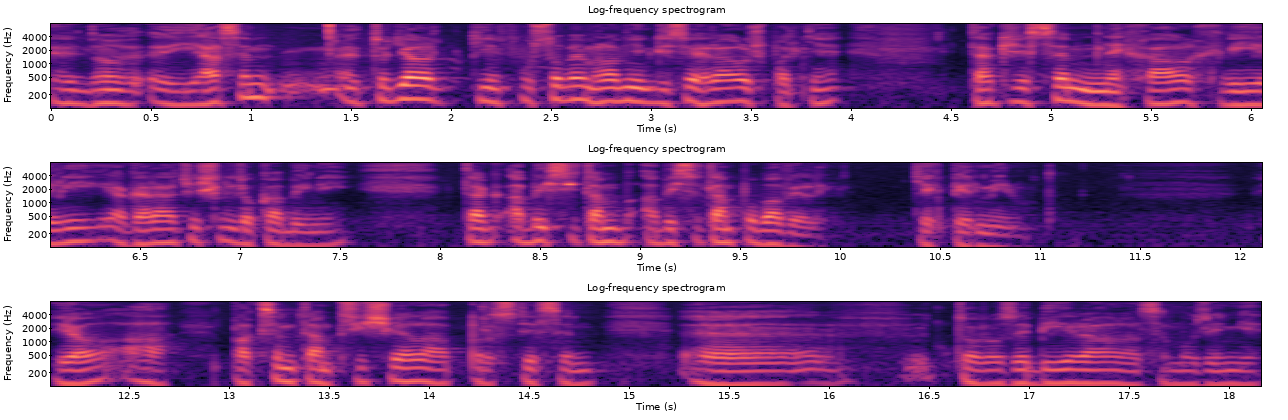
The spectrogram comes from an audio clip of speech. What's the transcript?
Eh, no, já jsem to dělal tím způsobem, hlavně když se hrálo špatně, takže jsem nechal chvíli, jak hráči šli do kabiny, tak aby, si tam, aby se tam pobavili těch pět minut. Jo, a pak jsem tam přišel a prostě jsem e, to rozebíral a samozřejmě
